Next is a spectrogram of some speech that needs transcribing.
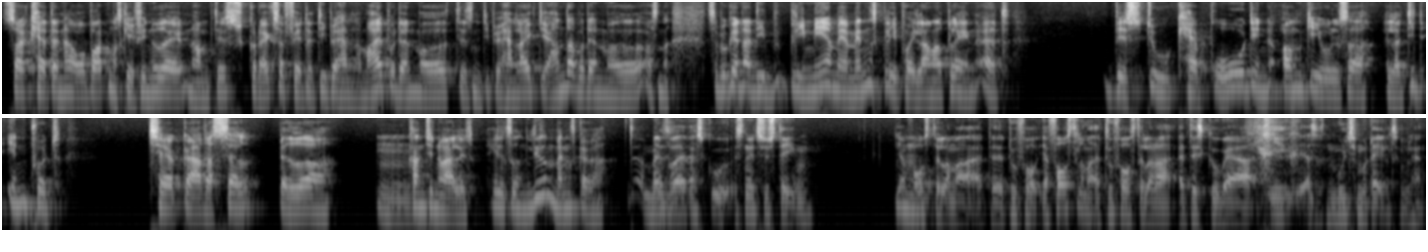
så kan den her robot måske finde ud af, at det er sgu da ikke så fedt, at de behandler mig på den måde, det er sådan, de behandler ikke de andre på den måde, og sådan noget. Så begynder de at blive mere og mere menneskelige på et eller andet plan, at hvis du kan bruge dine omgivelser, eller dit input, til at gøre dig selv bedre, mm. kontinuerligt, hele tiden, ligesom mennesker gør. Men altså, hvad, hvad skulle sådan et system... Jeg mm. forestiller mig, at uh, du får, jeg forestiller mig, at du forestiller dig, at det skulle være i, altså sådan multimodal simpelthen.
